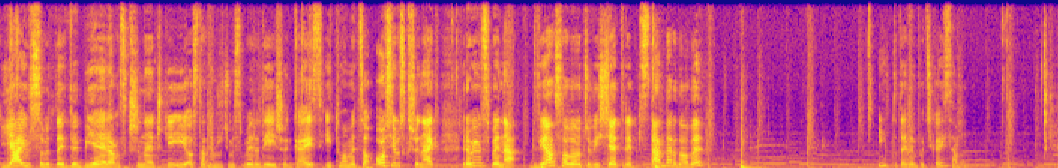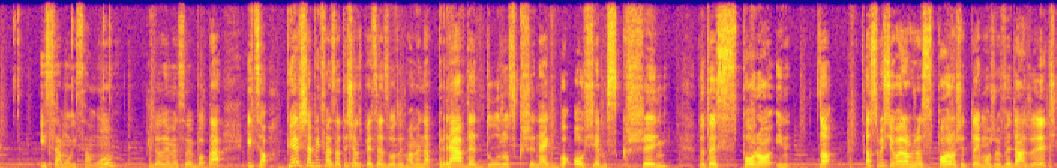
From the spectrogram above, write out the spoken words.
Ja już sobie tutaj wybieram skrzyneczki i ostatnio wrzucimy sobie Radiation Case. I tu mamy co? 8 skrzynek. Robimy sobie na dwie osoby oczywiście, tryb standardowy. I dodajemy bocika i samu i samu, i samu. Dodajemy sobie bota. I co? Pierwsza bitwa za 1500 zł. Mamy naprawdę dużo skrzynek, bo 8 skrzyń, no to jest sporo i no, osobiście uważam, że sporo się tutaj może wydarzyć.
